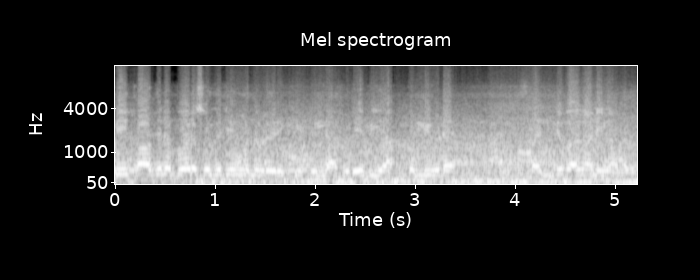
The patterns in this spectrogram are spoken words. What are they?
മീക്കാതിനെ പോലെ സൗകര്യങ്ങളൊന്നും ഇവിടെ ഒരുക്കിയിട്ടില്ല. ഹുദൈബിയ പള്ളിയുടെ ഫ്രണ്ട് ഭാഗമാണ് ഈ കാണുന്നത്.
